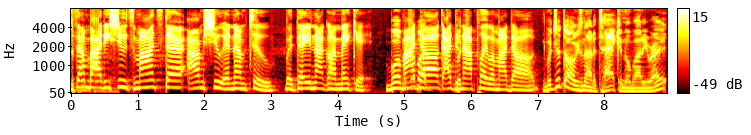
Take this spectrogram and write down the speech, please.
if somebody shoots monster, I'm shooting them too. But they're not gonna make it. My nobody- dog, I do not play with my dog. But your dog's not attacking nobody, right?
